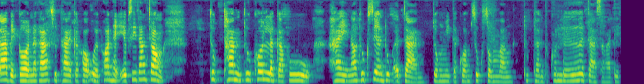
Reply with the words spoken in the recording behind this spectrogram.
ลาไปก่อนนะคะ สุดท้ายก็ขออวยพรให้เอฟซีทั้งช่อง ทุกท่านทุกคนและก็ผู้ให้เนาะทุกเสี้ยนทุกอาจารย์ จงมีแต่ความสุขสมหวังทุกท่านทุกคนเด้อจ้าสวัสดี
